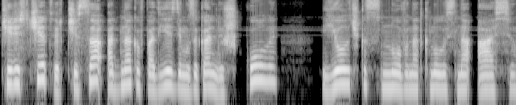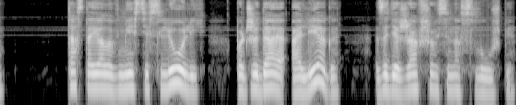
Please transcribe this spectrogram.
Через четверть часа, однако, в подъезде музыкальной школы Елочка снова наткнулась на Асю. Та стояла вместе с Лёлей, поджидая Олега, задержавшегося на службе.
